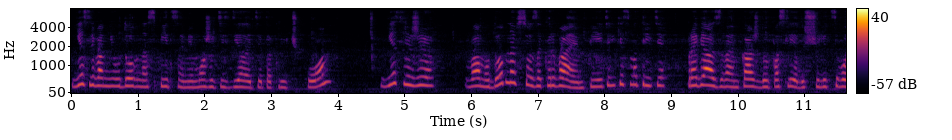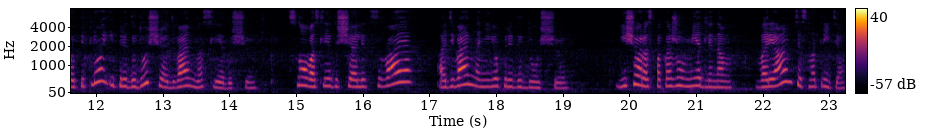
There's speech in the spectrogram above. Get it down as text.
если вам неудобно спицами, можете сделать это крючком. Если же вам удобно все, закрываем петельки, смотрите, Провязываем каждую последующую лицевой петлей и предыдущую одеваем на следующую. Снова следующая лицевая, одеваем на нее предыдущую. Еще раз покажу в медленном варианте. Смотрите,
